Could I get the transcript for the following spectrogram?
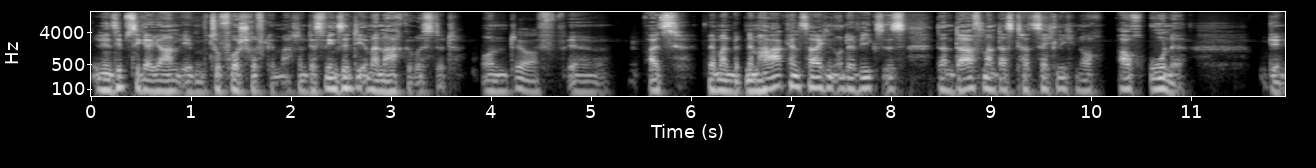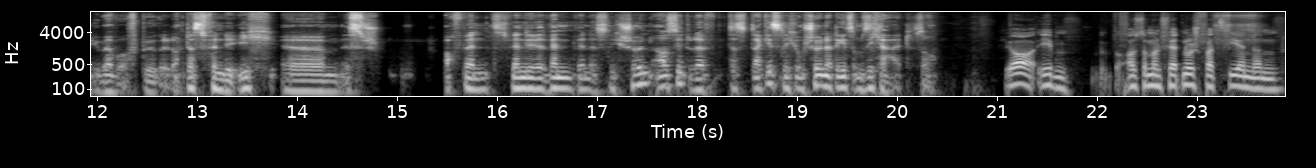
in den 70er Jahren eben zur Vorschrift gemacht. Und deswegen sind die immer nachgerüstet. Und ja. äh, als wenn man mit einem H-Kennzeichen unterwegs ist, dann darf man das tatsächlich noch auch ohne den Überwurfbügel. Und das finde ich äh, ist auch wenn wenn wenn wenn es nicht schön aussieht oder das da geht es nicht um Schönheit, da geht es um Sicherheit. So. Ja, eben. Außer man fährt nur spazieren, dann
